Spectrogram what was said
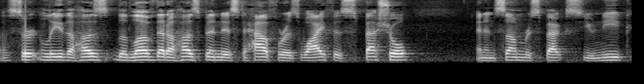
Uh, certainly, the, hus- the love that a husband is to have for his wife is special and in some respects unique,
